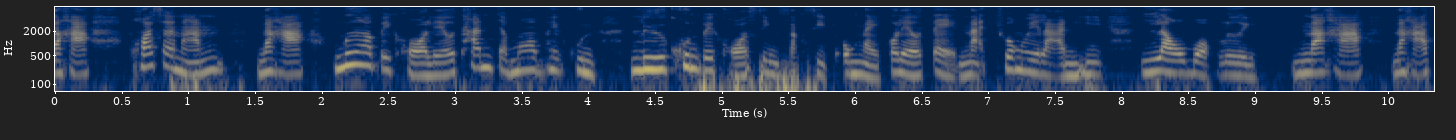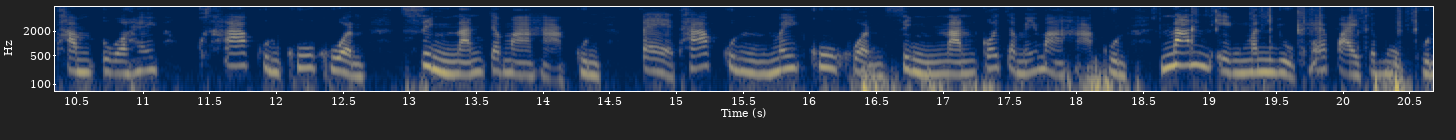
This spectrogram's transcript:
นะคะ เพราะฉะนั้นนะคะ เมื่อไปขอแล้วท่านจะมอบให้คุณ หรือคุณไปขอสิ่งศักดิ์สิทธิ์องค์ไหนก็แล้วแต่ณช่วงเวลานี้เราบอกเลยนะคะนะคะทำตัวให้ ถ้าคุณคู่ควร สิ่งนั้นจะมาหาคุณ แต่ถ้าคุณไม่คู่ควร สิ่งนั้นก็จะไม่มาหาคุณ นั่นเองมันอยู่แค่ปลายจมูกคุณ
